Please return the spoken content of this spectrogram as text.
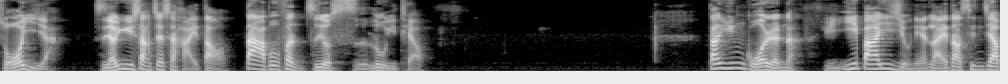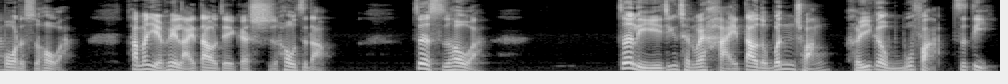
所以啊，只要遇上这些海盗，大部分只有死路一条。当英国人呢于一八一九年来到新加坡的时候啊，他们也会来到这个死后之岛。这时候啊，这里已经成为海盗的温床和一个无法之地，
